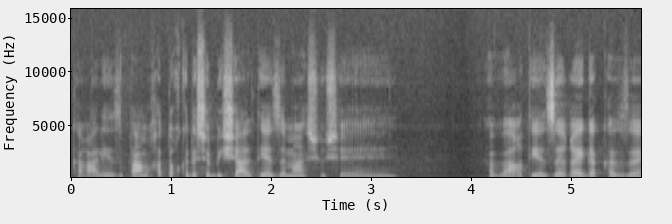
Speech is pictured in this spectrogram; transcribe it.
קרה לי איזה פעם אחת, תוך כדי שבישלתי איזה משהו, שעברתי איזה רגע כזה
